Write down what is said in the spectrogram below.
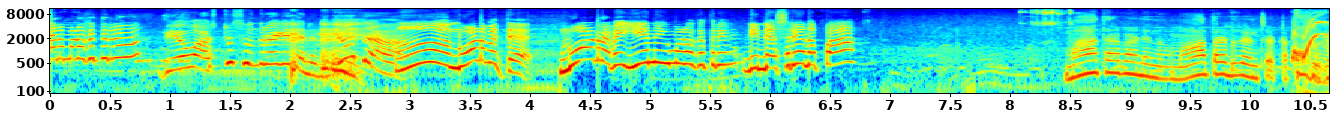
ಏನು ಮಾಡಕತ್ತೀರ ನೀವು? ಬೇವು ಅಷ್ಟು ಸುಂದರವಾಗಿದೆ ಹ್ಮ್ ನೋಡ ಮತ್ತೆ. ನೋಡ್ರ ಬೇ ಏನು ಹಿಂಗೆ ಮಾಡಕತ್ತೀರಿ? ನಿನ್ನ ಹೆಸರೇನಪ್ಪ? ಮಾತಾಡಬೇಡ ನೀನು. ಮಾತಾಡಿದ್ರೆ ಅನ್ಸಟ್ಟ ಸೆಟ್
